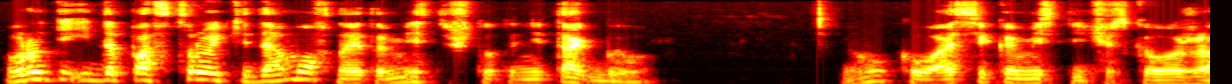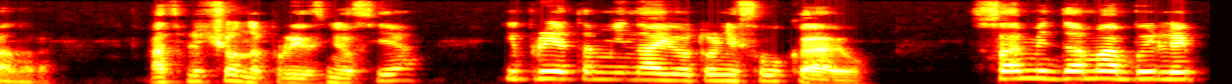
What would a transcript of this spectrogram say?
Вроде и до постройки домов на этом месте что-то не так было. Ну, классика мистического жанра. Отвлеченно произнес я и при этом ни на йоту не слукавил. Сами дома были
